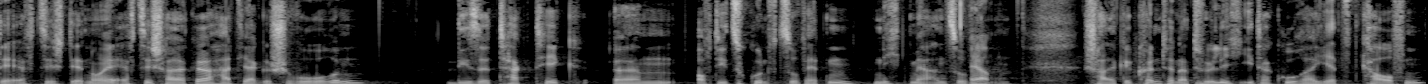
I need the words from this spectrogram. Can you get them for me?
der, FC, der neue FC Schalke hat ja geschworen, diese Taktik ähm, auf die Zukunft zu wetten, nicht mehr anzuwenden. Schalke könnte natürlich Itakura jetzt kaufen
